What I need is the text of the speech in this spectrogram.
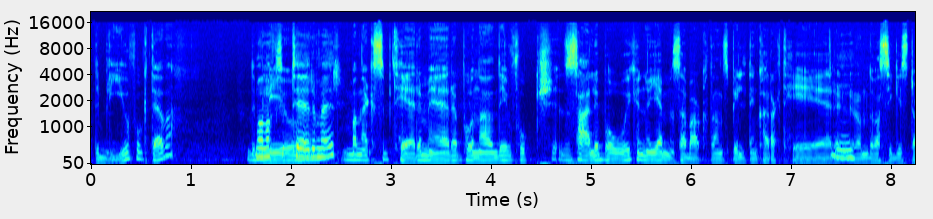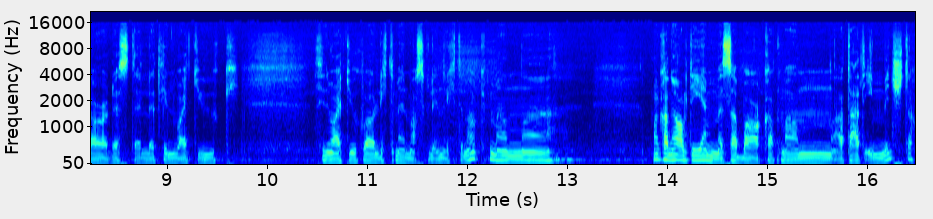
Det blir jo folk det, da. Det man aksepterer jo, mer? Man aksepterer mer pga. de folk Særlig Bowie kunne gjemme seg bak at han spilte en karakter, mm. eller om det var Siggy Stardust eller Thin White Duke. Thin White Duke var litt mer maskulin, riktignok, men uh, man kan jo alltid gjemme seg bak at, man, at det er et image, da.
